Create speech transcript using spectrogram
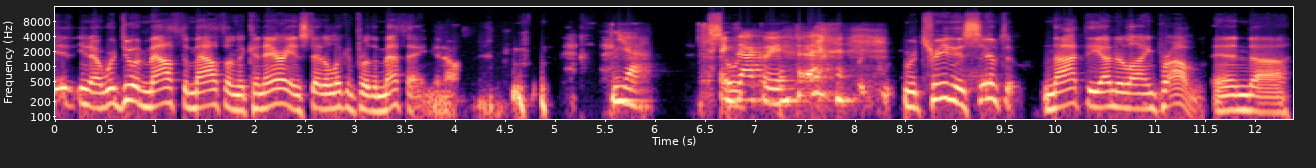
is, you know, we're doing mouth to mouth on the canary instead of looking for the methane, you know. yeah, so exactly. we're treating the symptom, not the underlying problem. And uh,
